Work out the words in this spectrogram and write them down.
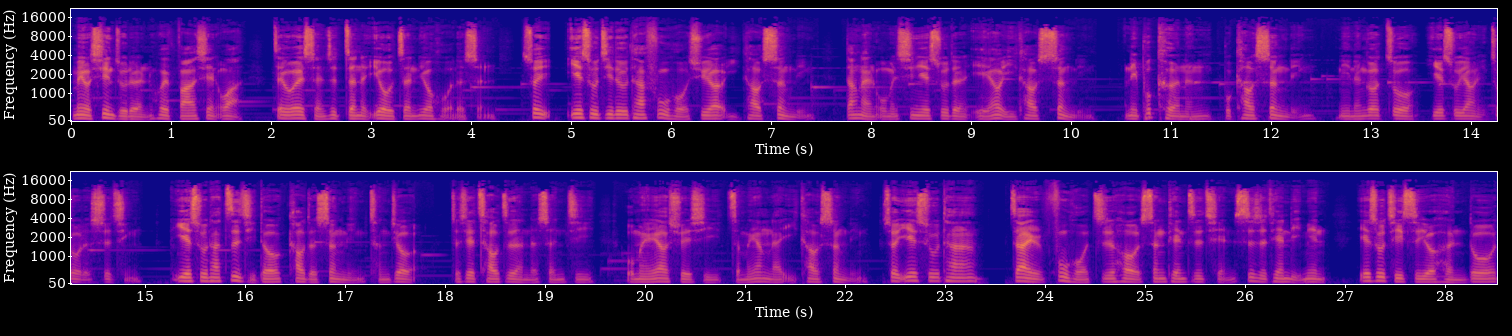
没有信主的人会发现，哇，这位神是真的又真又活的神。所以耶稣基督他复活需要依靠圣灵。当然，我们信耶稣的人也要依靠圣灵。你不可能不靠圣灵，你能够做耶稣要你做的事情。耶稣他自己都靠着圣灵成就这些超自然的神迹，我们也要学习怎么样来依靠圣灵。所以耶稣他在复活之后升天之前四十天里面，耶稣其实有很多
